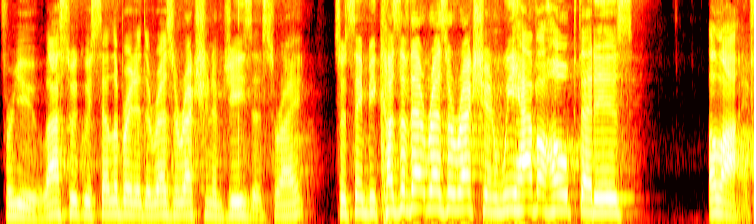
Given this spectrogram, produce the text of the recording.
for you. Last week we celebrated the resurrection of Jesus, right? So it's saying because of that resurrection, we have a hope that is alive.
